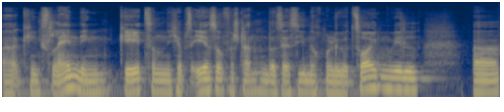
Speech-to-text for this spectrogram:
äh, King's Landing geht, sondern ich habe es eher so verstanden, dass er sie nochmal überzeugen will. Äh,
